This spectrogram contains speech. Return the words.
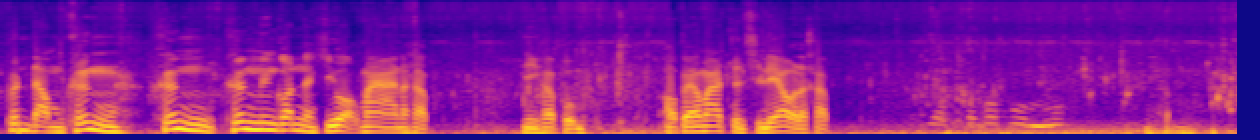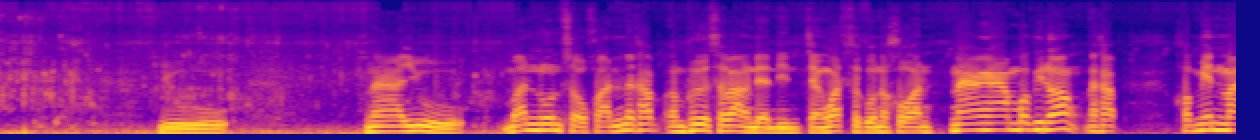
เพิ่นดำครึ่งครึ่งครึ่งหนึงก่อนอย่างที่ออกมานะครับ นี่ครับผม เอาไปเอามาจนสิแล้วแล้วครับเดี๋ยวก็บ่บุ่มเลยอยู่ นาอยู่บ้านนูนเสาขวัญนะครับอำเภอสว่างแดนดินจังหวัดสกลนครนางามบ่พี่น้องนะครับคอมเมนต์มา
